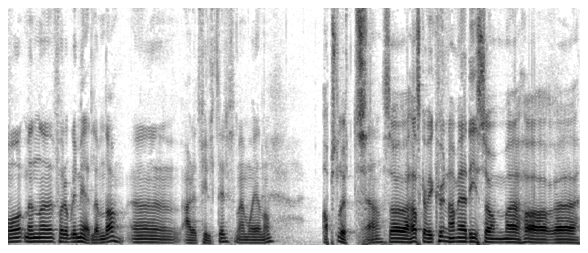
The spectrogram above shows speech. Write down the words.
Og, men eh, for å bli medlem, da, eh, er det et filter som jeg må gjennom? Absolutt. Ja. Så her skal vi kun ha med de som eh, har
